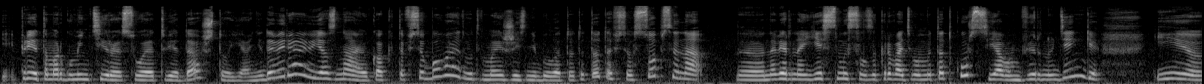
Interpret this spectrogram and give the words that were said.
и при этом аргументируя свой ответ, да, что я не доверяю, я знаю, как это все бывает, вот в моей жизни было то-то, то-то, все, собственно, наверное, есть смысл закрывать вам этот курс, я вам верну деньги, и,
